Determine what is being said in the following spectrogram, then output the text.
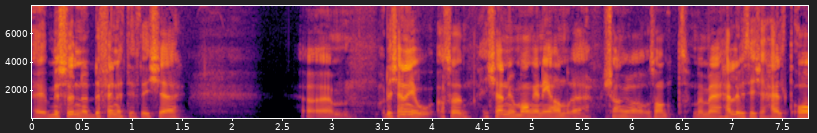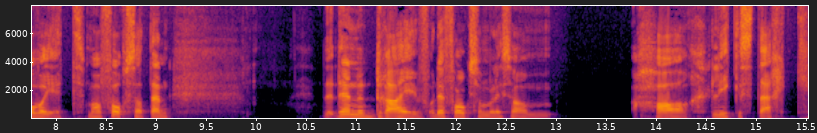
Jeg misunner definitivt ikke um, Og det kjenner jeg jo Altså, jeg kjenner jo mange i andre sjangre og sånt, men vi er heldigvis ikke helt overgitt. Vi har fortsatt den den drive, og det er folk som liksom har like sterk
